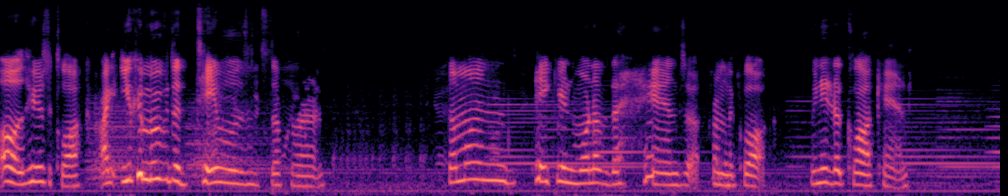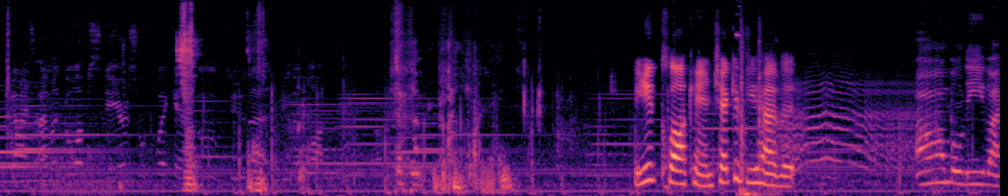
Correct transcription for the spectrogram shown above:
Oh, here's the clock. I you can move the tables and stuff around. Someone taking one of the hands from the clock. We need a clock hand. Guys, I'm gonna go upstairs real quick and do that, do the lock thing. You need a clock hand. Check if you have it. I don't believe I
